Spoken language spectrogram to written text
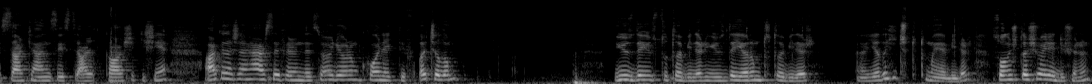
ister kendinize ister karşı kişiye. Arkadaşlar her seferinde söylüyorum kolektif açalım. %100 tutabilir, yarım tutabilir e, ya da hiç tutmayabilir. Sonuçta şöyle düşünün.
